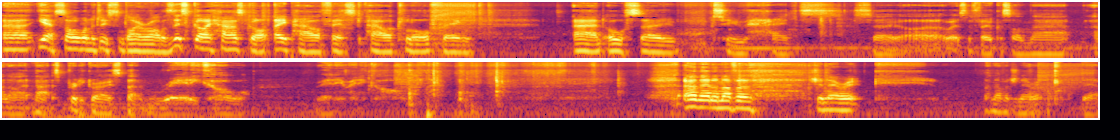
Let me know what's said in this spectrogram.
Uh, yeah, so I want to do some dioramas. This guy has got a power fist, power claw thing, and also two heads. So uh, where's the focus on that? And I, that's pretty gross, but really cool. Really, really cool. And then another generic, another generic, yeah,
